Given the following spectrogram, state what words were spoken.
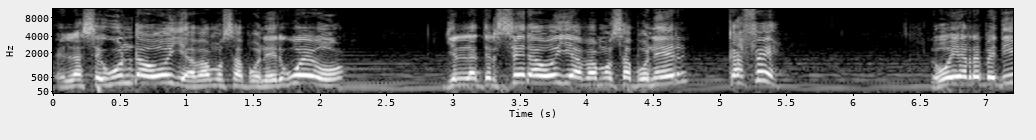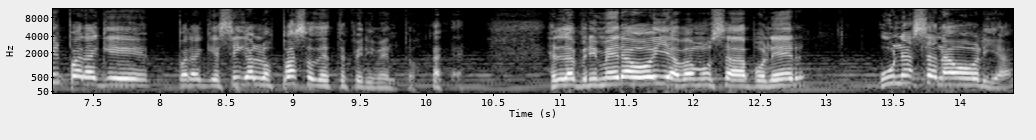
En la segunda olla vamos a poner huevo. Y en la tercera olla vamos a poner café. Lo voy a repetir para que, para que sigan los pasos de este experimento. En la primera olla vamos a poner una zanahoria.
